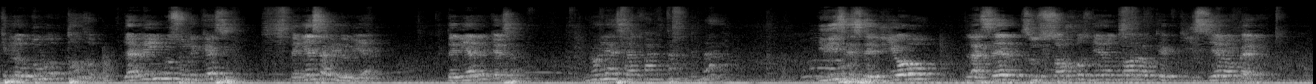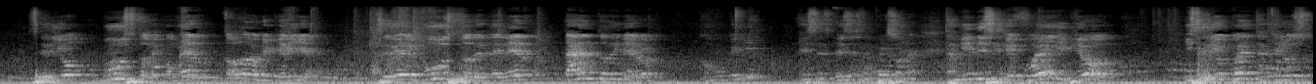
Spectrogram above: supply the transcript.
que lo tuvo todo. Ya leímos su riqueza. Tenía sabiduría, tenía riqueza. No le hacía falta nada. Y dice, se dio placer, sus ojos vieron todo lo que quisieron ver. Se dio gusto de comer todo lo que quería. Se dio el gusto de tener tanto dinero como quería. Esa es, esa persona. También dice que fue y vio y se dio cuenta que, los,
